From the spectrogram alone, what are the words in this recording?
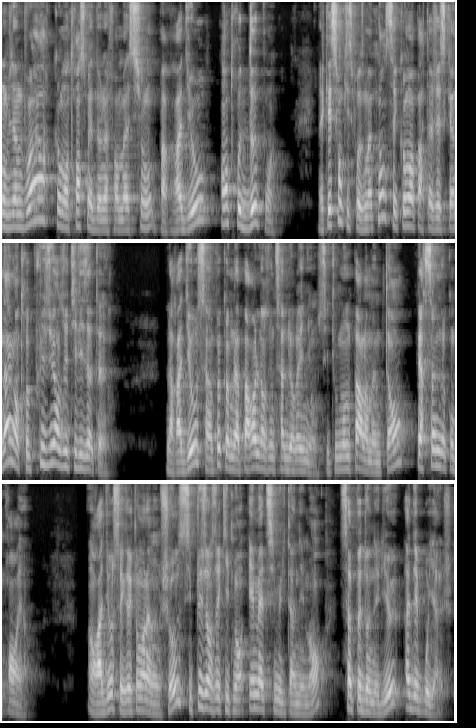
on vient de voir comment transmettre de l'information par radio entre deux points. La question qui se pose maintenant, c'est comment partager ce canal entre plusieurs utilisateurs. La radio, c'est un peu comme la parole dans une salle de réunion. Si tout le monde parle en même temps, personne ne comprend rien. En radio, c'est exactement la même chose. Si plusieurs équipements émettent simultanément, ça peut donner lieu à des brouillages.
